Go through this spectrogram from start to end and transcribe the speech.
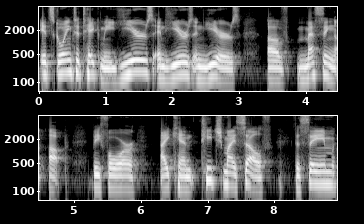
it's going to take me years and years and years of messing up before I can teach myself the same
